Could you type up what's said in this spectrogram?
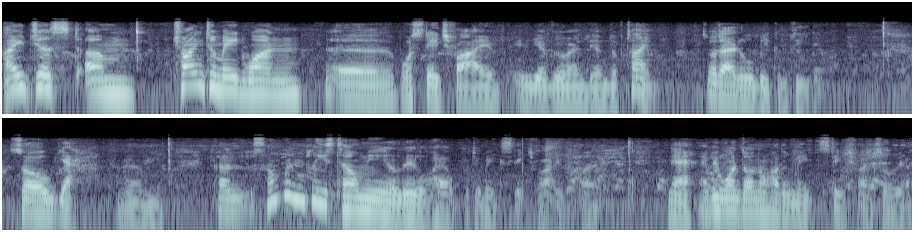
I just, um, trying to make one uh, was stage 5 in the Everywhere in the End of Time. So that will be completed. So yeah, um, can someone please tell me a little help to make stage 5? But nah, everyone don't know how to make stage 5, so yeah.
